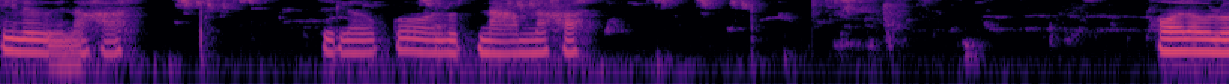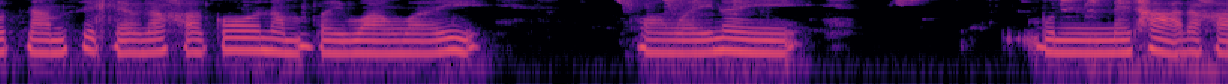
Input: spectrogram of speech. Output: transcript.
นี่เลยนะคะ เสร็จแล้วก็ลดน้ำนะคะ พอเราลดน้ำเสร็จแล้วนะคะ ก็นำไปวางไว้ วางไว้ใน บนในถาดนะคะ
